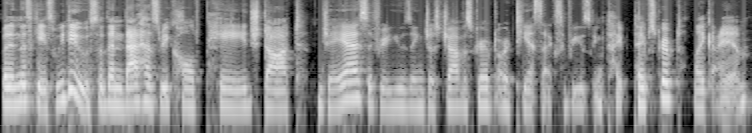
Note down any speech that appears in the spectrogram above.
But in this case, we do. So then that has to be called page.js if you're using just JavaScript or TSX if you're using type TypeScript, like I am.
